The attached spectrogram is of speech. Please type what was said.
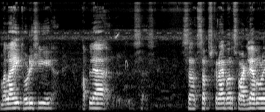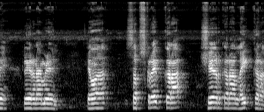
मलाही थोडीशी आपल्या स सबस्क्रायबर्स वाढल्यामुळे प्रेरणा मिळेल. तेव्हा सबस्क्राईब करा शेअर करा लाईक करा.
